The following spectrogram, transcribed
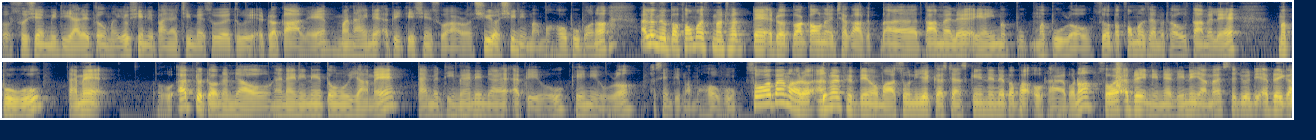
ဟို social media လေးသုံးမယ်ရုပ်ရှင်လေးပါညာကြည့်မယ်ဆိုရတဲ့သူတွေအတွက်ကလည်းမနိုင်တဲ့ application ဆိုတာတော့ရှိတော့ရှိနေမှာမဟုတ်ဘူးပေါ့နော်အဲ့လိုမျိုး performance မထွက်တဲ့အတွက်သွားကောင်းတဲ့အချက်ကတာမယ်လည်းအရင်မပူမပူတော့ဘူးဆိုတော့ performance လည်းမထွက်ဘူးတာမယ်လည်းမပူဘူးဒါပေမဲ့ဟို app တော်တော်များများကိုနိုင်နိုင်နေနေသုံးလို့ရမယ်ဒါပေမဲ့ demand တွေများတဲ့ app တွေကို game တွေကိုတော့အဆင်ပြေမှာမဟုတ်ဘူး software ဘက်မှာတော့ Android 15ဟိုမှာ Sony ရဲ့ custom skin နည်းနည်းပပအုပ်ထားရပါတော့ software update အနေနဲ့၄နှစ်ရမယ် security update က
